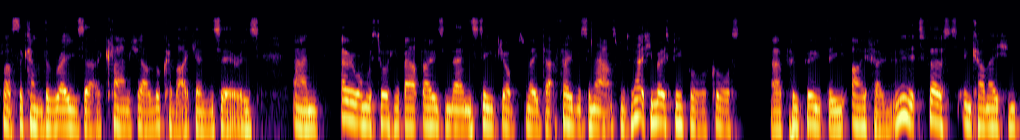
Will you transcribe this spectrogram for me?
plus the kind of the Razr clamshell lookalike N series. And everyone was talking about those, and then Steve Jobs made that famous announcement. And actually, most people, of course, uh, poo pooed the iPhone. And in its first incarnation,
